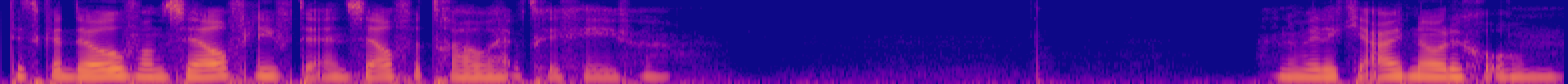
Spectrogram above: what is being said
dit cadeau van zelfliefde en zelfvertrouwen hebt gegeven. En dan wil ik je uitnodigen om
